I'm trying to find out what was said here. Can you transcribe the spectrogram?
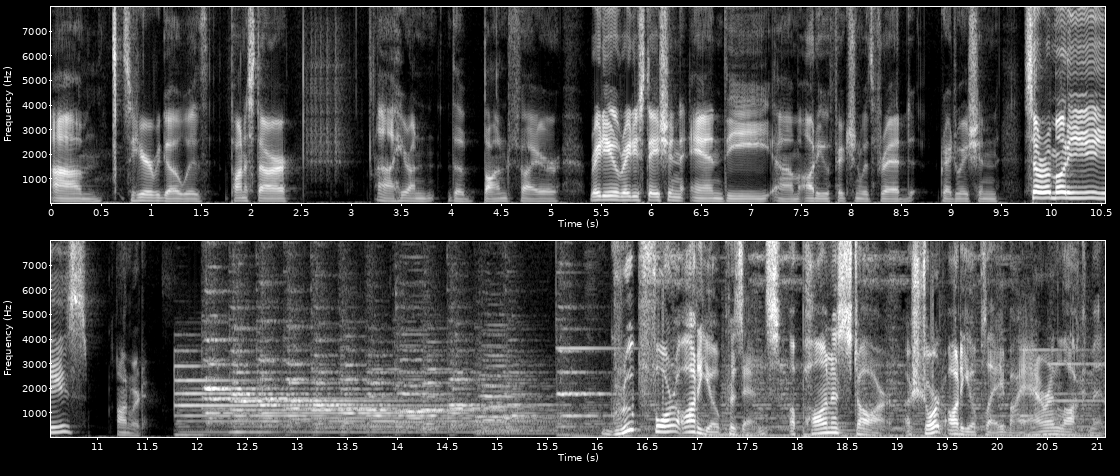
Um, so here we go with Upon a Star. Uh, here on the Bondfire Radio radio station and the um, audio fiction with Fred graduation ceremonies. Onward. Group 4 Audio presents Upon a Star, a short audio play by Aaron Lockman.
